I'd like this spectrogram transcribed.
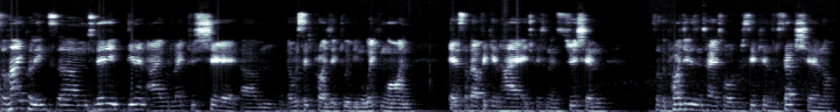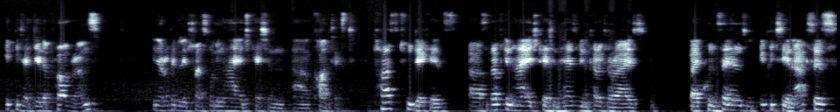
So hi colleagues, um, today Dina and I would like to share um, a research project we've been working on at a South African higher education institution. So the project is entitled Recipients Reception of Equity Agenda Programs in a Rapidly Transforming Higher Education uh, Context. The past two decades, uh, South African higher education has been characterized by concerns with equity and access.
